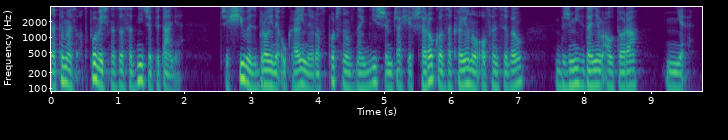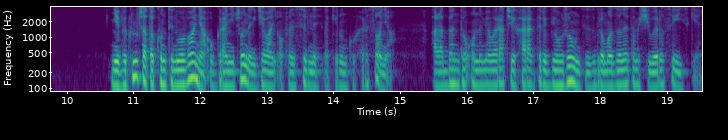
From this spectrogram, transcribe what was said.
Natomiast odpowiedź na zasadnicze pytanie, czy siły zbrojne Ukrainy rozpoczną w najbliższym czasie szeroko zakrojoną ofensywę, brzmi zdaniem autora nie. Nie wyklucza to kontynuowania ograniczonych działań ofensywnych na kierunku Hersonia, ale będą one miały raczej charakter wiążący zgromadzone tam siły rosyjskie.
